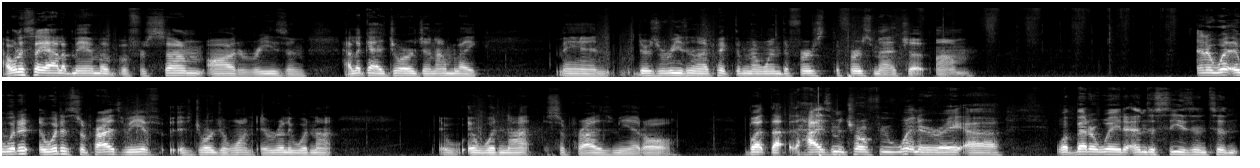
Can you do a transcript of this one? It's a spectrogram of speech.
I want to say Alabama, but for some odd reason, I look at Georgia and I'm like, man, there's a reason I picked them to win the first the first matchup. Um, and it would it would it would have surprised me if if Georgia won. It really would not. It it would not surprise me at all. But the Heisman Trophy winner, right? Uh, what better way to end the season to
